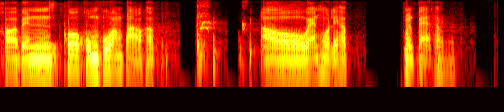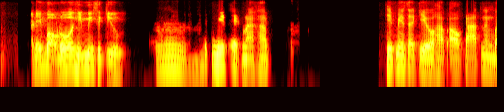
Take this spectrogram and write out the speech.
คอเป็นพวกคุมผู้ว่างเปล่าครับ เอาแวนโหดเลยครับหมื่นแปดครับ อันนี้บอกด้วยว่าฮิปมีสกิล อืมมีเทคนะครับ ฮิตมีสกิลครับ เอาการ์ดหนึ่งใบ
